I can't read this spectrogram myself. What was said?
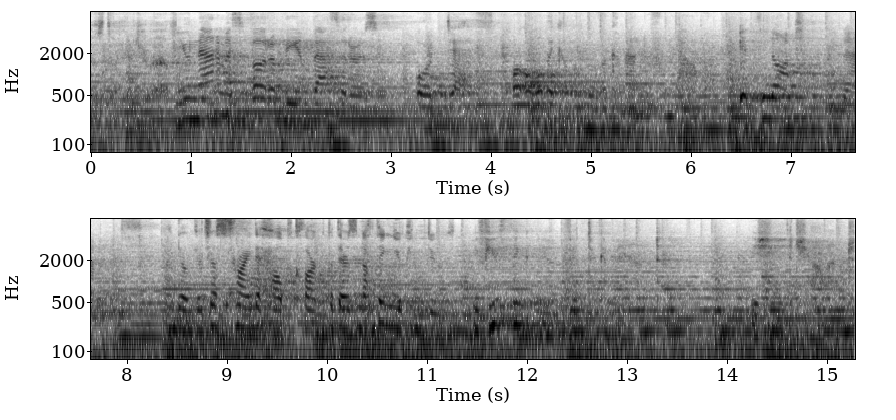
has done what you have. Unanimous vote of the ambassadors, or death, or all that can remove a commander from power. It's not unanimous. I know you're just trying to help Clarke, but there's nothing you can do. If you think me unfit to command, issue the challenge.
